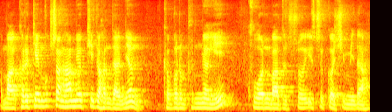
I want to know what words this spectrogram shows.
아마 그렇게 묵상하며 기도한다면 그분은 분명히 구원받을 수 있을 것입니다.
